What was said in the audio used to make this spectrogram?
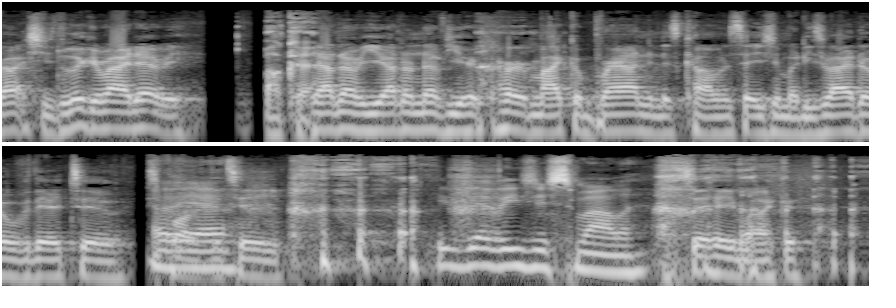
Right? She's looking right at me. Okay. I don't know. I don't know if you heard Michael Brown in this conversation, but he's right over there too. He's Oh, part yeah. of the team. He's, he's just smiling. Say hey, Michael.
